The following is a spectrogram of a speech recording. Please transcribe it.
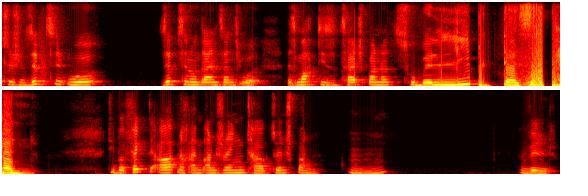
zwischen 17 Uhr, 17 und 23 Uhr. Das macht diese Zeitspanne zur beliebtesten. Die perfekte Art, nach einem anstrengenden Tag zu entspannen. Mhm. Wild.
